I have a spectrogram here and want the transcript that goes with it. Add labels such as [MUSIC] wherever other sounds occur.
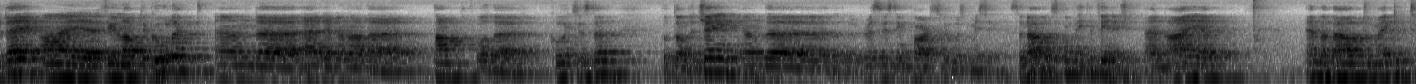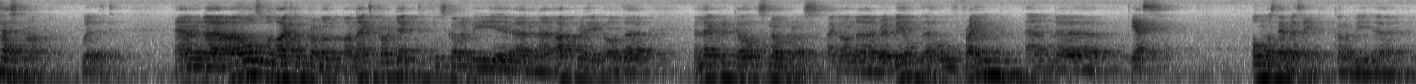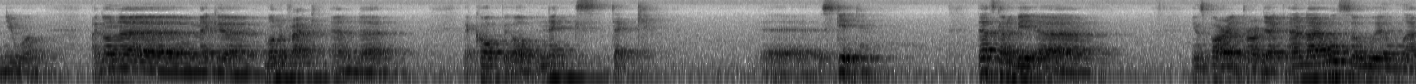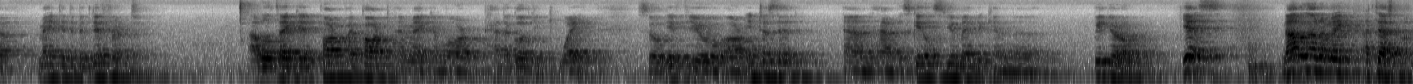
Today I uh, filled up the coolant and uh, added another pump for the cooling system, put on the chain and the resisting parts who was missing. So now it's completely finished and I uh, am about to make a test run with it. And uh, I also would like to promote my next project, which is going to be an uh, upgrade of the electrical snowcross. I'm going to rebuild the whole frame and uh, yes, almost everything going to be a new one. I'm going to make a monotrack and uh, a copy of Nextech uh, Skid. That's going to be an inspiring project and I also will uh, make it a bit different. I will take it part by part and make a more pedagogic way. So if you are interested and have the skills, you maybe can uh, build your own. Yes, now we're going to make a test run.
